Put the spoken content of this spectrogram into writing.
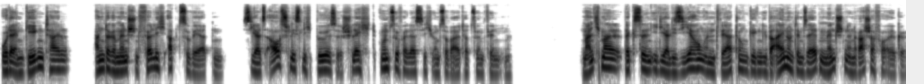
Oder im Gegenteil, andere Menschen völlig abzuwerten, sie als ausschließlich böse, schlecht, unzuverlässig und so weiter zu empfinden. Manchmal wechseln Idealisierung und Entwertung gegenüber ein und demselben Menschen in rascher Folge.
